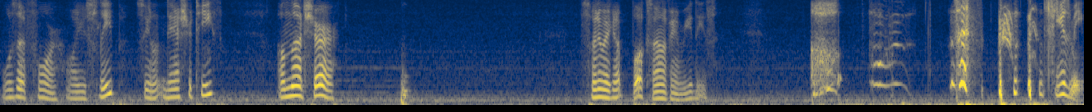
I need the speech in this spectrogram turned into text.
What was that for? While you sleep? So you don't gnash your teeth? I'm not sure. So anyway, I got books. I don't know if I can read these. Excuse me.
